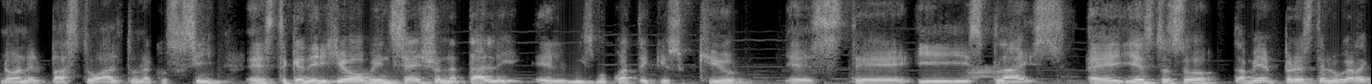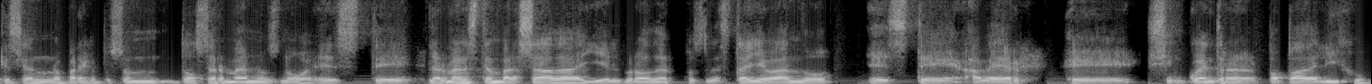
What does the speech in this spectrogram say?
¿no? En el pasto alto, una cosa así. Este que dirigió Vincenzo Natali, el mismo cuate que hizo Cube, este, y Splice. Eh, y esto es también, pero este en lugar de que sean una pareja, pues son dos hermanos, ¿no? Este, la hermana está embarazada y el brother, pues la está llevando, este, a ver eh, se encuentran al papá del hijo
